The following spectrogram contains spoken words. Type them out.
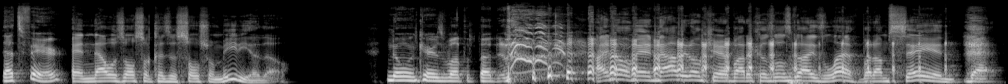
That's fair. And that was also because of social media, though. No one cares about the Thunder. I know, man. Now they don't care about it because those guys left. But I'm saying that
